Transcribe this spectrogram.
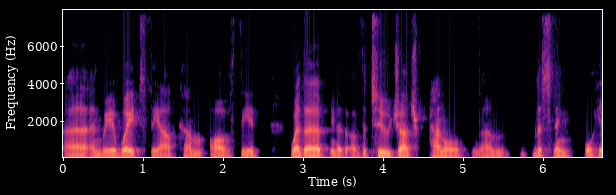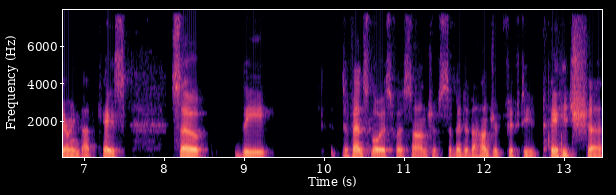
uh, and we await the outcome of the whether you know of the two judge panel um, listening or hearing that case. So the defense lawyers for Assange have submitted a 150 page uh,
